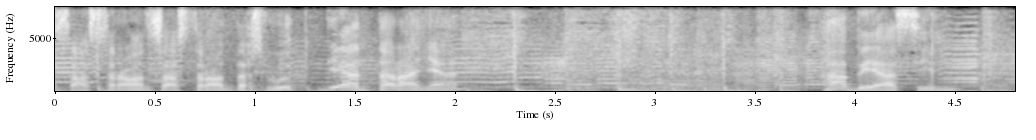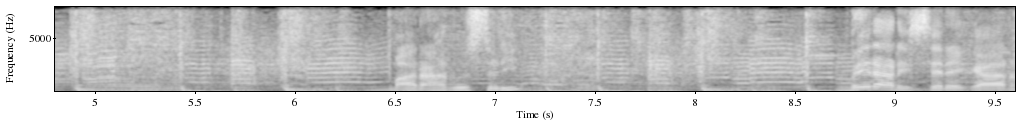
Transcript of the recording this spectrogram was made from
Sastrawan-sastrawan tersebut di antaranya H.B. Yasin, Marah Rusli, Merari Seregar,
